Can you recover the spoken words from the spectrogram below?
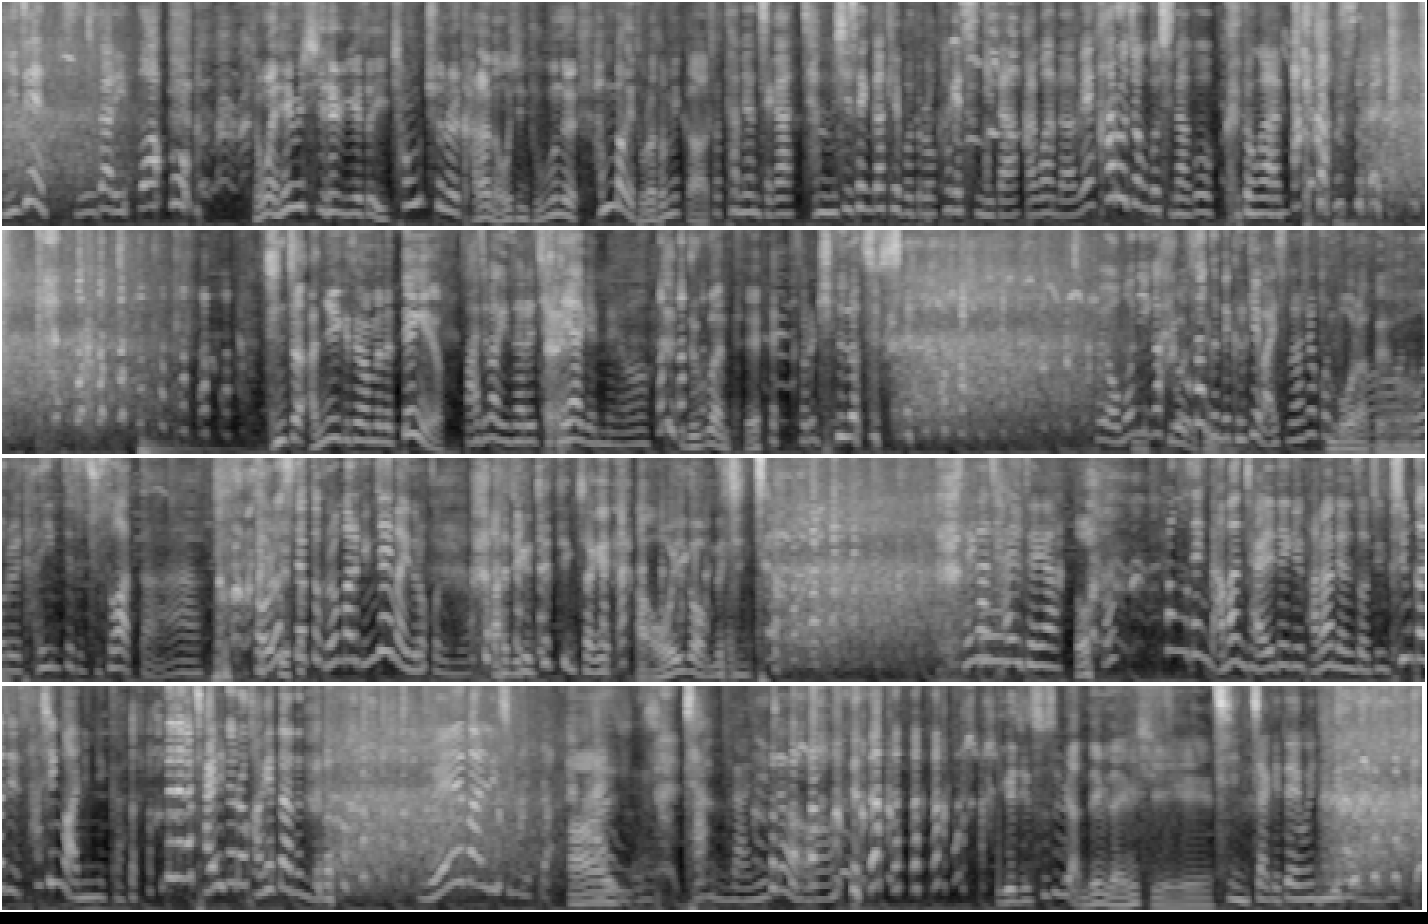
이젠 두 다리 뻗고 정말 혜미 씨를 위해서 이 청춘을 갈아 넣으신 두 분을 한 방에 돌아섭니까 그렇다면 제가 잠시 생각해 보도록 하겠습니다. 라고 한 다음에 하루 정도 지나고 그동안 감사해. 진짜 안녕히 계세요 하면은 땡이에요 마지막 인사를 잘해야겠네요. 누구한테 저를 길러주시. 저희 어머니가 항상 근데 그렇게 말씀을 하셨거든요. 뭐라고요? 너를 다리 밑에서 주워왔다. 저 어렸을 때부터 그런 말을 굉장히 많이 들었거든요. 아직은 채팅창에 아 어이가 없네 진짜 제가 잘 돼야 어. 어? 평생 나만 잘 되길 바라면서 지금 지금까지 사신 거 아닙니까? 근데 내가 잘 되러 가겠다는데 왜 말리십니까? 아, 아이, 장난이죠. 이게 지금 수습이 안 됩니다 씨 진짜기 때문입니다.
